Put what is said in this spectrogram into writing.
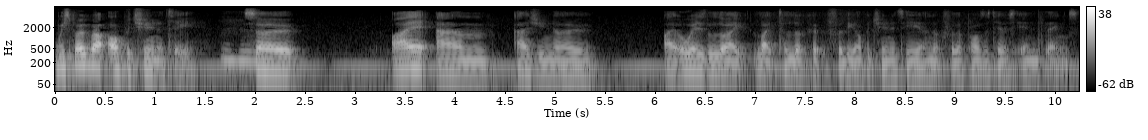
we spoke about opportunity. Mhm. So I am, as you know, I always like like to look at for the opportunity and look for the positives in things.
